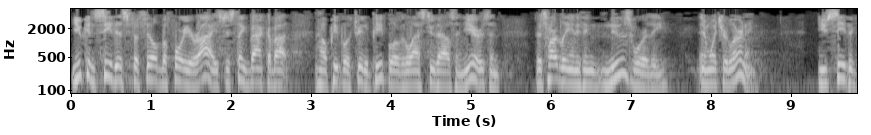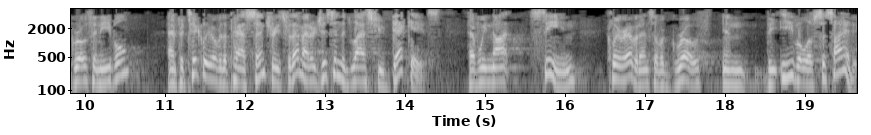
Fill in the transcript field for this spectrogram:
You can see this fulfilled before your eyes. Just think back about how people have treated people over the last 2,000 years, and there's hardly anything newsworthy in what you're learning. You see the growth in evil, and particularly over the past centuries, for that matter, just in the last few decades, have we not seen clear evidence of a growth in the evil of society?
